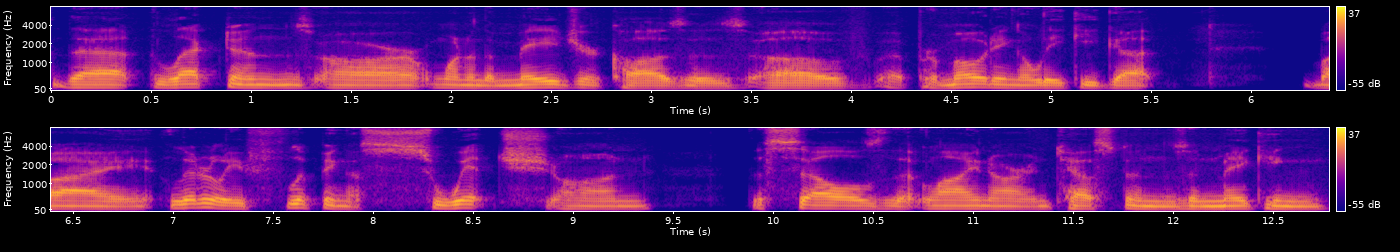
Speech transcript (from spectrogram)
that lectins are one of the major causes of uh, promoting a leaky gut by literally flipping a switch on the cells that line our intestines and making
